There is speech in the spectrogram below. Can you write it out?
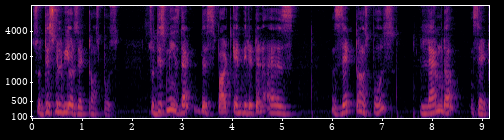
So this will be your Z transpose. So this means that this part can be written as Z transpose lambda Z.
